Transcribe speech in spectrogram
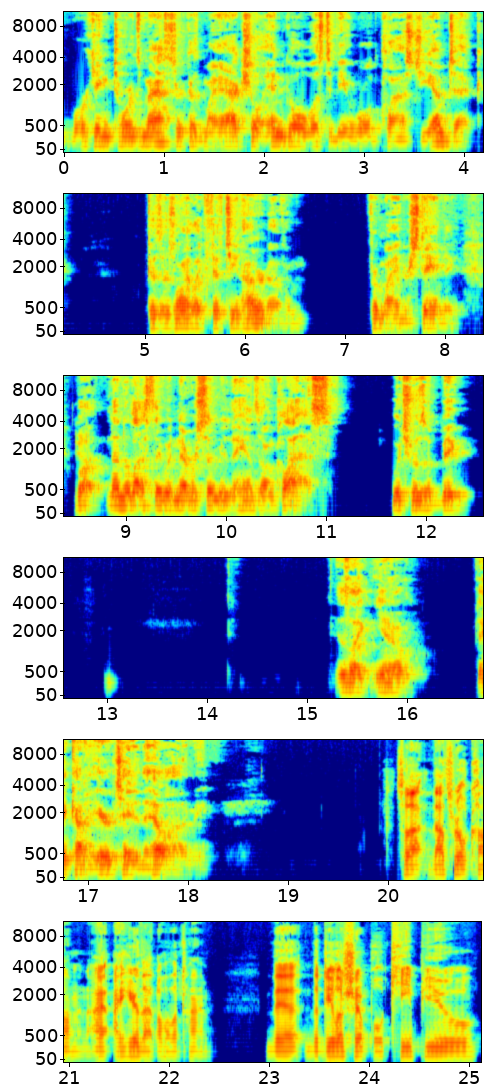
working towards master because my actual end goal was to be a world class GM tech because there's only like 1500 of them from my understanding. Yeah. But nonetheless, they would never send me to the hands on class, which was a big, is like, you know, that kind of irritated the hell out of me. So that, that's real common. I, I hear that all the time the the dealership will keep you.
